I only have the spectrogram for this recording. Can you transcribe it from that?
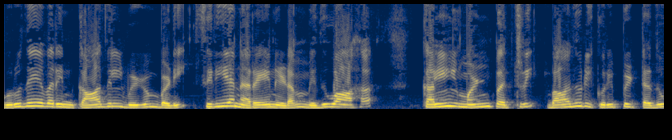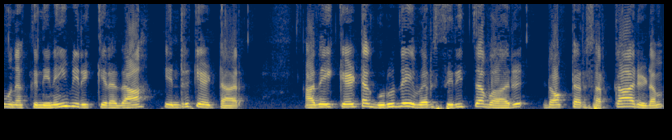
குருதேவரின் காதில் விழும்படி சிறிய நரேனிடம் மெதுவாக கல் மண் பற்றி பாதுரி குறிப்பிட்டது உனக்கு நினைவிருக்கிறதா? என்று கேட்டார். அதை கேட்ட குருதேவர் சிரித்தவாறு டாக்டர் சர்க்காரிடம்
